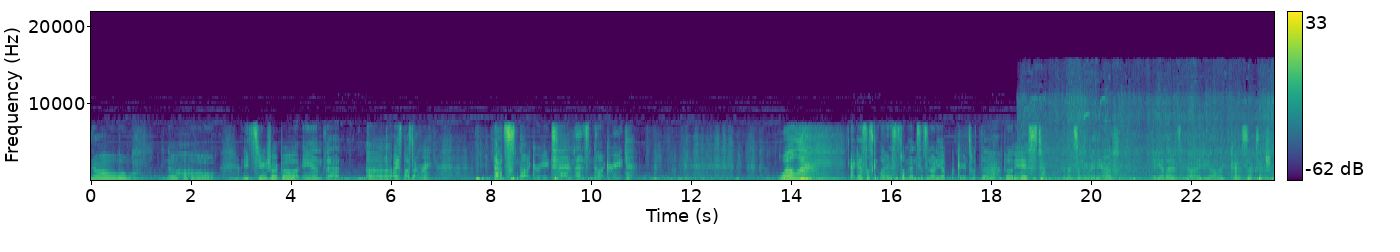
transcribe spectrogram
No. No. I need Searing Short Bow and that. Uh, Ice Blast armor. That's not great. That is not great. Well, I guess let's get Lioness's Lament since it already upgrades with the ability haste, and that's something we already have. But yeah, that is not ideal. That kind of sucks actually.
